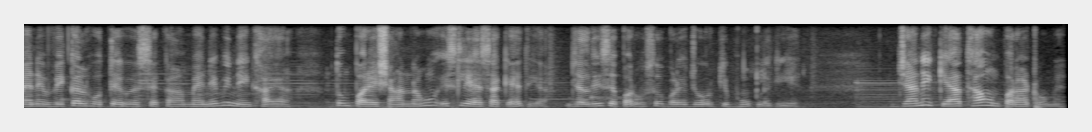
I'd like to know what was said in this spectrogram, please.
मैंने विकल होते हुए उससे कहा, मैंने भी नहीं खाया तुम परेशान ना हो, इसलिए ऐसा कह दिया। जल्दी से परोसो, बड़े ज़ोर की भूख लगी है। जाने क्या था उन पराठों में?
